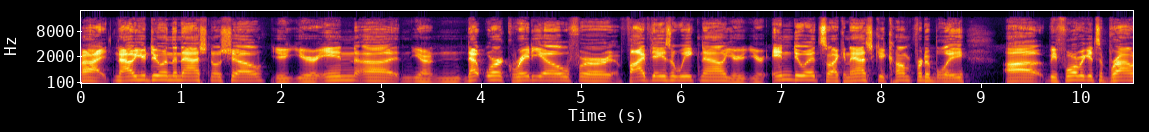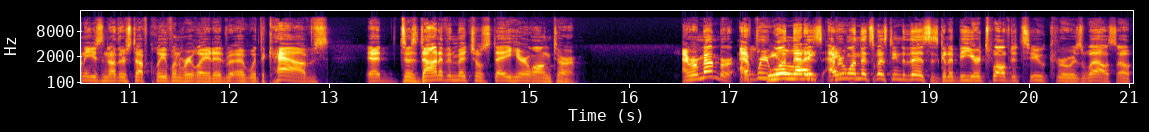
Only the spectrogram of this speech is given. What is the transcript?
All right, now you're doing the national show. You're in uh, you know network radio for five days a week now. You're you're into it, so I can ask you comfortably. Uh, before we get to brownies and other stuff Cleveland related uh, with the Cavs, does Donovan Mitchell stay here long term? And remember, everyone that like is everyone that's listening to this is going to be your twelve to two crew as well. So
